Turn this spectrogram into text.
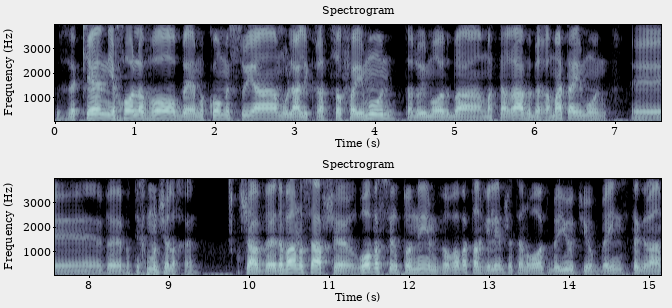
זה כן יכול לבוא במקום מסוים אולי לקראת סוף האימון תלוי מאוד במטרה וברמת האימון אה, ובתכנון שלכם עכשיו, דבר נוסף, שרוב הסרטונים ורוב התרגילים שאתן רואות ביוטיוב, באינסטגרם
